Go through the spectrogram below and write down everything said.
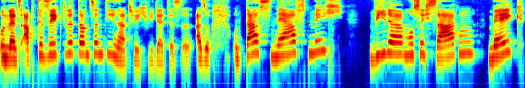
Und wenn es abgesägt wird, dann sind die natürlich wieder das. Also, und das nervt mich. Wieder muss ich sagen, make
